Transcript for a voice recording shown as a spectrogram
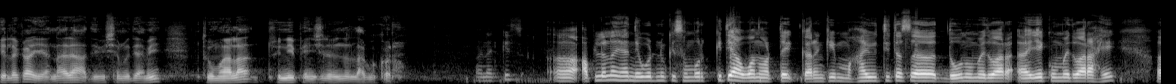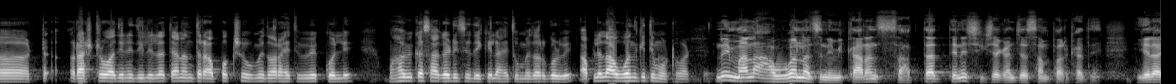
केलं का येणाऱ्या अधिवेशनमध्ये आम्ही तुम्हाला जुनी पेन्शन योजना लागू करू. नक्कीच. आपल्याला ह्या निवडणुकीसमोर किती आव्हान वाटतंय? कारण की महायुतीतच दोन उमेदवार एक उमेदवार आहे राष्ट्रवादीने दिलेला. त्यानंतर अपक्ष उमेदवार आहेत विवेक कोल्हे. महाविकास आघाडीचे देखील आहेत उमेदवार गोडवे. आपल्याला आव्हान किती मोठं वाटतं नाही मला आव्हानच नाही. मी कारण सातत्याने शिक्षकांच्या संपर्कात आहे. गेल्या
